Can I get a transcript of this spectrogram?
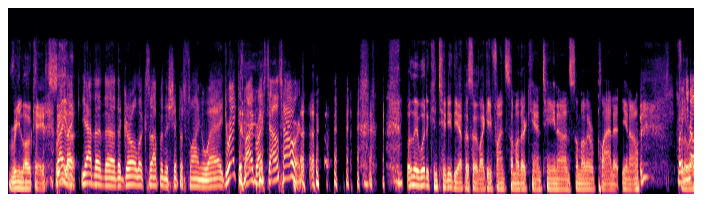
relocate. See right, ya. like yeah, the, the the girl looks up and the ship is flying away. Directed by Bryce Dallas Howard. well, they would have continued the episode like he finds some other cantina on some other planet, you know but you know,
